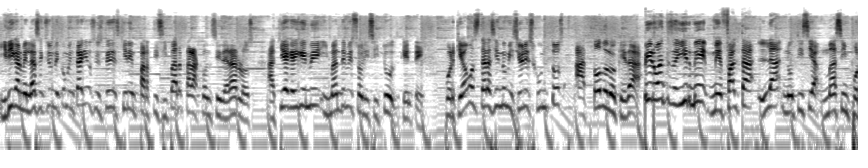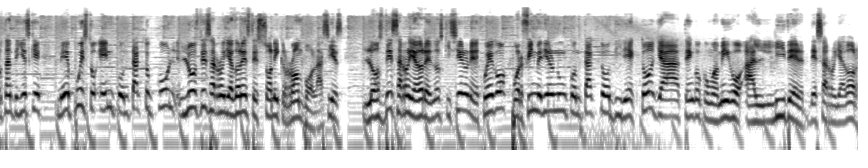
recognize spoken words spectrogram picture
Y díganme en la sección de comentarios si ustedes quieren participar para considerarlos. Aquí agréguenme y mándenme solicitud, gente. Porque vamos a estar haciendo misiones juntos a todo lo que da. Pero antes de irme, me falta la noticia más importante. Y es que me he puesto en contacto con los desarrolladores de Sonic Rumble. Así es, los desarrolladores, los que hicieron el juego, por fin me dieron un contacto directo. Ya tengo como amigo al líder desarrollador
